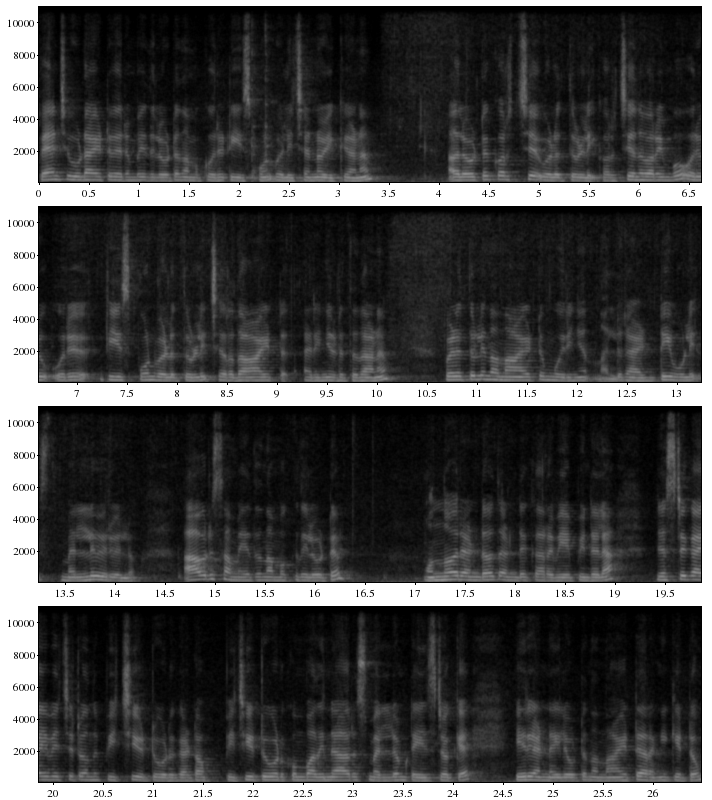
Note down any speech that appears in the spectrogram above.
പാൻ ചൂടായിട്ട് വരുമ്പോൾ ഇതിലോട്ട് നമുക്കൊരു ടീസ്പൂൺ വെളിച്ചെണ്ണ ഒഴിക്കുകയാണ്. അതിലോട്ട് കുറച്ച് വെളുത്തുള്ളി കുറച്ച് എന്ന് പറയുമ്പോൾ ഒരു ഒരു ടീസ്പൂൺ വെളുത്തുള്ളി ചെറുതായിട്ട് അരിഞ്ഞെടുത്തതാണ്. വെളുത്തുള്ളി നന്നായിട്ട് മുരിഞ്ഞ് നല്ലൊരു അടിപൊളി സ്മെല്ല് വരുമല്ലോ. ആ ഒരു സമയത്ത് നമുക്കിതിലോട്ട് ഒന്നോ രണ്ടോ തണ്ട് കറിവേപ്പിന്റെ ഇല ജസ്റ്റ് കൈ വെച്ചിട്ട് ഒന്ന് പിച്ചി ഇട്ട് കൊടുക്കുക കേട്ടോ. പിച്ചി ഇട്ട് കൊടുക്കുമ്പോൾ അതിന്റെ ആ ഒരു സ്മെല്ലും ടേസ്റ്റൊക്കെ ഈ ഒരു എണ്ണയിലോട്ട് നന്നായിട്ട് ഇറങ്ങിക്കിട്ടും.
